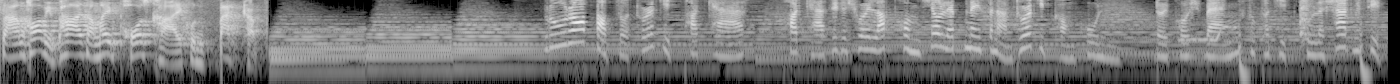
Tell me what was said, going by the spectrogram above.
3 ข้อผิดพลาดที่ทำให้โพสต์ขายคุณแป๊กครับ รู้รอบตอบโจทย์ธุรกิจพอดแคสต์พอดแคสต์ที่จะช่วยรับพมเที่ยวเล็บในสนามธุรกิจของคุณ โดยโคชแบงค์สุภกิจคุณชาติวิจิตร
